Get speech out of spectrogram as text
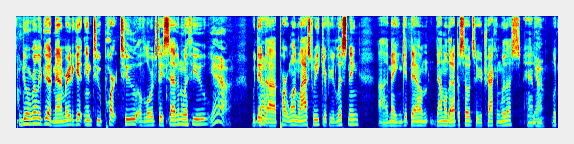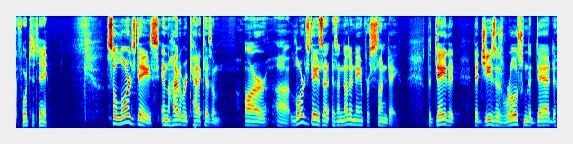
I'm doing really good, man. I'm ready to get into part two of Lord's Day 7 with you. Yeah. We did Yeah. uh, part one last week. If you're listening, uh, you can get down, download that episode so you're tracking with us. And Yeah. looking forward to today. So Lord's Days in the Heidelberg Catechism are uh, Lord's Day is, a, is another name for Sunday, the day that that Jesus rose from the dead.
